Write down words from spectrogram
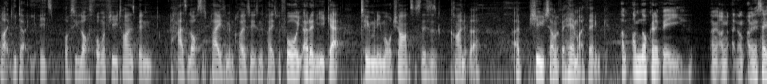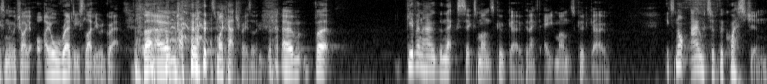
like you don't. It's obviously lost form a few times, been has lost his place and been close to losing his place before. I don't think you get too many more chances. This is kind of a, a huge summer for him, I think. I'm, I'm not going to be. I'm, I'm, I'm going to say something which I, I already slightly regret, but um, it's my catchphrase. I think. Um, but given how the next six months could go, the next eight months could go, it's not out of the question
